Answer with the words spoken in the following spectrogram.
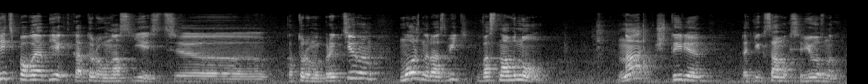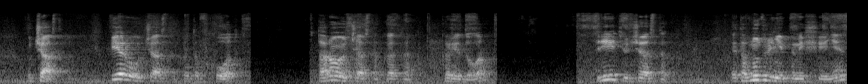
Все типовые объекты, которые у нас есть, э, которые мы проектируем, можно разбить в основном на четыре таких самых серьезных участка. Первый участок – это вход, второй участок – это коридор, третий участок – это внутреннее помещение,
